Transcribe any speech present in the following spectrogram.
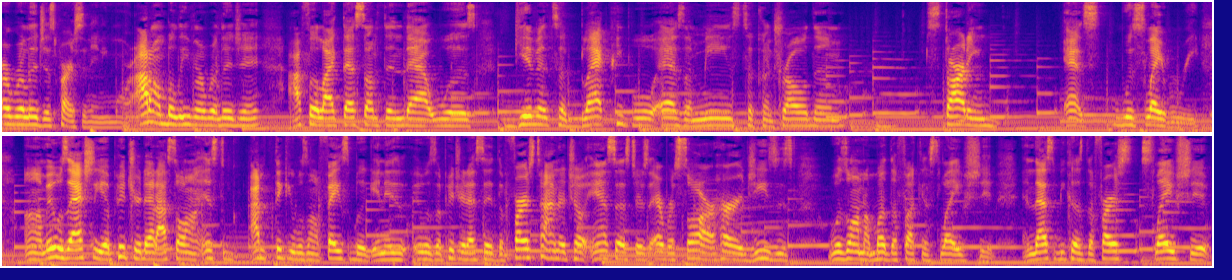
a religious person anymore. I don't believe in religion. I feel like that's something that was given to black people as a means to control them starting as with slavery. Um, it was actually a picture that I saw on Instagram. I think it was on Facebook, and it, it, was a picture that said the first time that your ancestors ever saw or heard Jesus was on a motherfucking slave ship, and that's because the first slave ship.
